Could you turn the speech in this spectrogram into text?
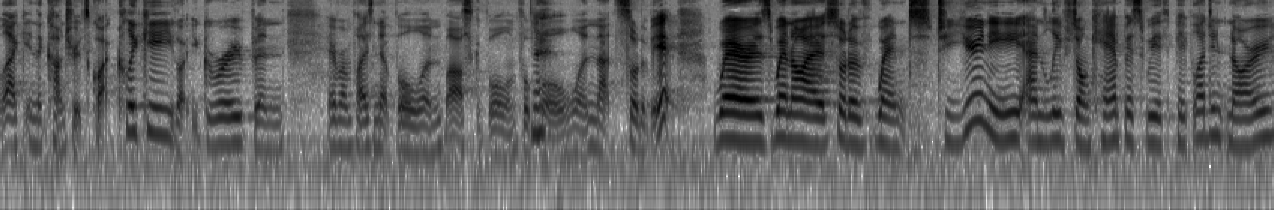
Like in the country, it's quite cliquey. You got your group, and everyone plays netball and basketball and football, and that's sort of it. Whereas when I sort of went to uni and lived on campus with people I didn't know,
